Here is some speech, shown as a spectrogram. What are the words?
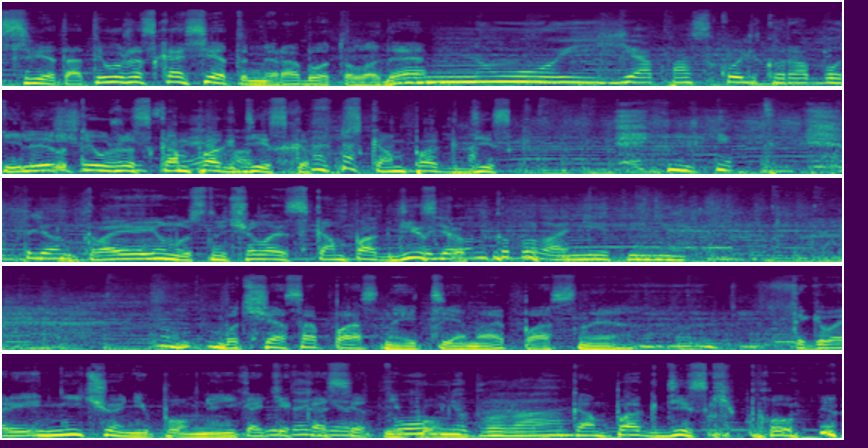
Света, а ты уже с кассетами работала, да? Ну, я поскольку работаю... Или ты уже с компакт-дисков? С компакт-дисков. Нет, пленка, Твоя юность началась с компакт-дисков. пленка была, нет, нет, нет. Вот сейчас опасная тема, опасная. Ты говори, ничего не помню, никаких Да кассет нет, не помню, помню. была. Компакт-диски помню.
